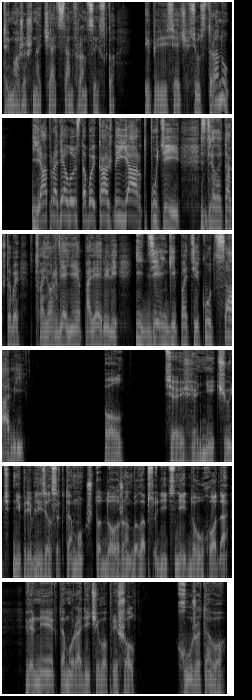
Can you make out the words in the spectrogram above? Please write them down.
Ты можешь начать с Сан-Франциско и пересечь всю страну. Я проделаю с тобой каждый ярд пути. Сделай так, чтобы в твое рвение поверили, и деньги потекут сами. Пол все еще ничуть не приблизился к тому, что должен был обсудить с ней до ухода. Вернее, к тому, ради чего пришел. Хуже того,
